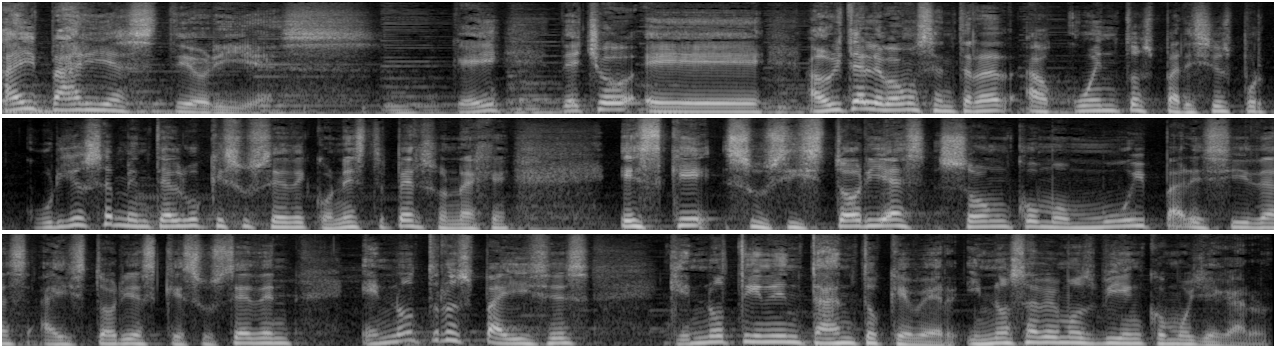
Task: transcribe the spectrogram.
hay varias teorías. De hecho, eh, ahorita le vamos a entrar a cuentos parecidos porque curiosamente algo que sucede con este personaje es que sus historias son como muy parecidas a historias que suceden en otros países que no tienen tanto que ver y no sabemos bien cómo llegaron.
